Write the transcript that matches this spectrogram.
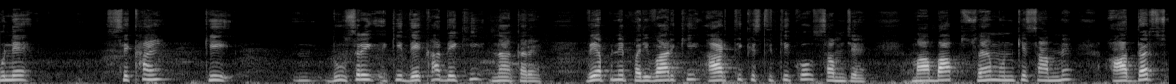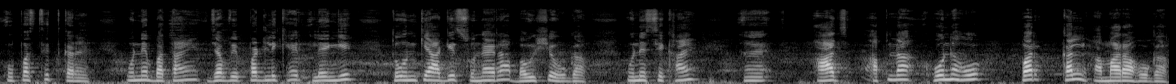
उन्हें सिखाएँ कि दूसरे की देखा देखी ना करें। वे अपने परिवार की आर्थिक स्थिति को समझें। माँ बाप स्वयं उनके सामने आदर्श उपस्थित करें। उन्हें बताएँ, जब वे पढ़ लिखे लेंगे तो उनके आगे सुनहरा भविष्य होगा। उन्हें सिखाएँ आज अपना हो न हो, पर कल हमारा होगा।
